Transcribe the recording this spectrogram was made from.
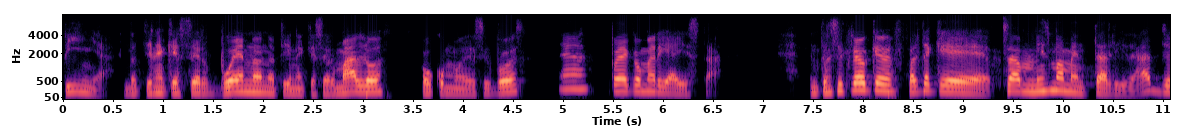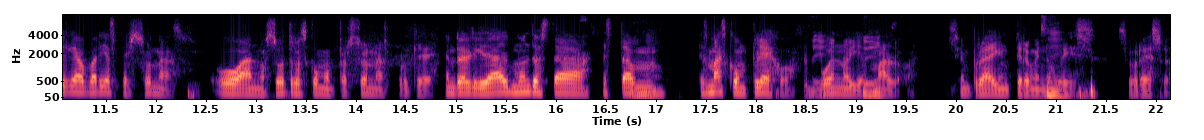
piña. No tiene que ser bueno, no tiene que ser malo, o como decís vos, eh, puede comer y ahí está. Entonces creo que falta que esa misma mentalidad llegue a varias personas o a nosotros como personas, porque en realidad el mundo está, está Ajá. es más complejo, el Sí, bueno y el sí. malo. Siempre hay un término Sí. gris sobre eso.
